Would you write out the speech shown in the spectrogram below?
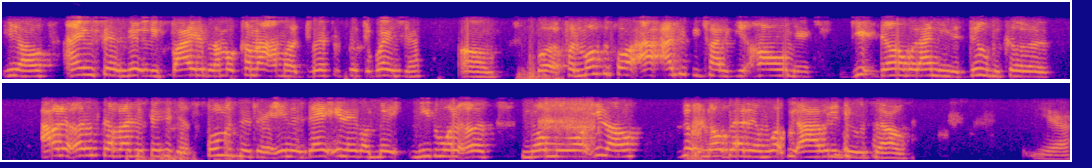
You know, I ain't saying literally fighting, but I'm gonna come out. I'm gonna address the situation. Um, but for the most part, I, I just be trying to get home and get done what I need to do because all the other stuff I just think is just foolishness. At the end of the day, it ain't gonna make neither one of us no more, you know, no better than what we already do. So Yeah.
